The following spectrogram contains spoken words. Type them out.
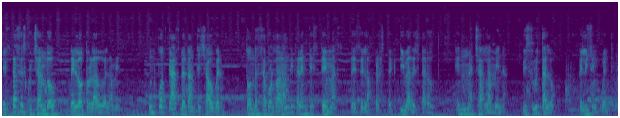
Estás escuchando Del otro lado de la mesa, un podcast de Dante Schauber donde se abordarán diferentes temas desde la perspectiva del tarot en una charla amena. Disfrútalo. Feliz encuentro.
